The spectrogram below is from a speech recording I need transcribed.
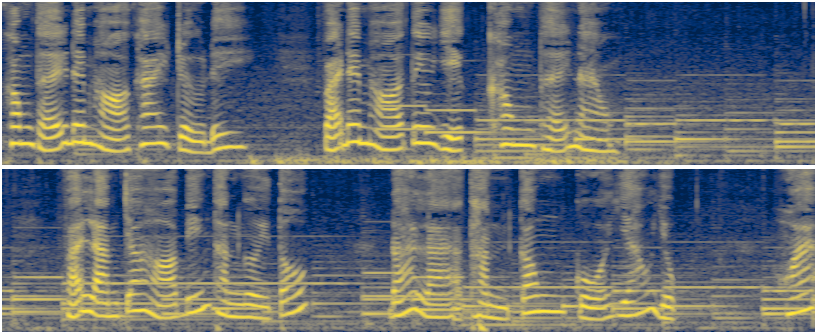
không thể đem họ khai trừ đi. Phải đem họ tiêu diệt không thể nào. Phải làm cho họ biến thành người tốt đó là thành công của giáo dục. Hóa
